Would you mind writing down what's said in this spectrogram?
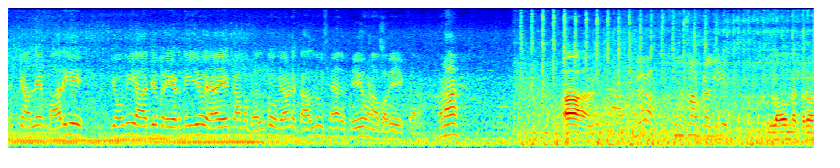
ਤੇ ਚਾਲੇ ਮਾਰੀਏ ਕਿਉਂਕਿ ਅੱਜ ਬਰੇਡ ਨਹੀਂ ਜੇ ਹੋਇਆ ਇਹ ਕੰਮ ਗਲਤ ਹੋ ਗਿਆ ਹੁਣ ਕੱਲ ਨੂੰ ਸ਼ਾਇਦ ਫੇਰ ਹੋਣਾ ਪਵੇ ਇੱਕ ਵਾਰ ਹਨਾ? ਆਹ। ਫੋਨ ਸਾਫ਼ ਕਰ ਲਈਏ। ਲਓ ਮਿੱਤਰੋ।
